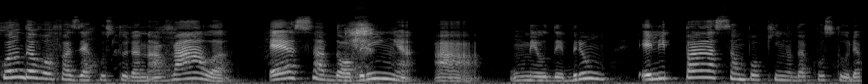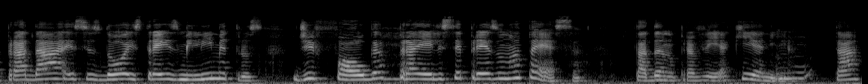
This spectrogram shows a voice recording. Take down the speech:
Quando eu vou fazer a costura na vala, essa dobrinha, a, o meu debrum, ele passa um pouquinho da costura para dar esses 2, 3 milímetros de folga para ele ser preso na peça. Tá dando para ver aqui, Aninha? Tá?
